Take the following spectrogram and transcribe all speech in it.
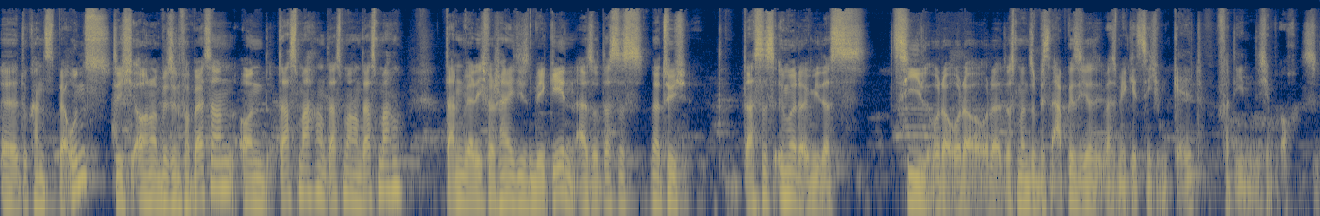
äh, du kannst bei uns dich auch noch ein bisschen verbessern und das machen, das machen, das machen, dann werde ich wahrscheinlich diesen Weg gehen. Also das ist natürlich, das ist immer da irgendwie das Ziel oder oder oder dass man so ein bisschen abgesichert ist. Also mir geht's nicht um Geld verdienen. Ich habe auch ist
